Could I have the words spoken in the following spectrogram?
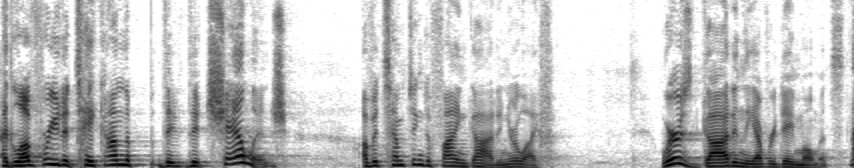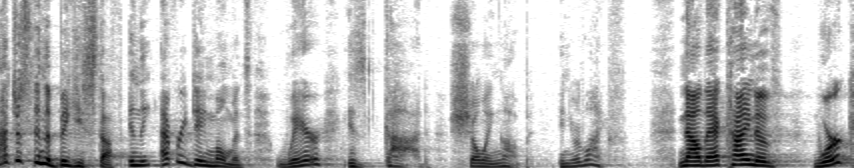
I'd love for you to take on the, the, the challenge of attempting to find God in your life. Where is God in the everyday moments? Not just in the biggie stuff, in the everyday moments. Where is God showing up in your life? Now, that kind of work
